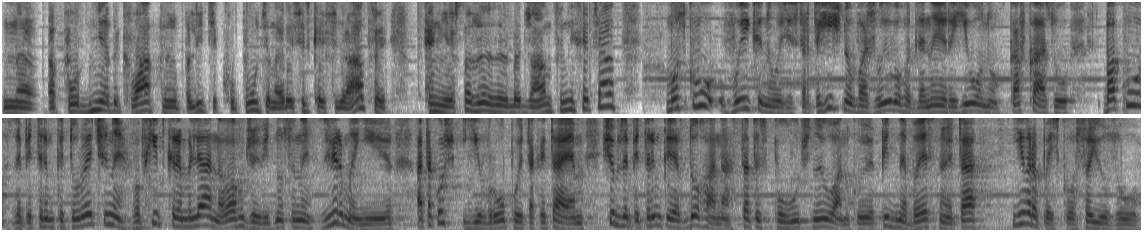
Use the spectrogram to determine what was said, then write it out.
м, под неадекватную политику Путина и Российской Федерации, конечно же, азербайджанцы не хотят. Москву викинули зі стратегічно важливого для неї регіону Кавказу. Баку за підтримки Туреччини в обхід Кремля налагоджує відносини з Вірменією, а також Європою та Китаєм, щоб за підтримки Ердогана стати сполучною ланкою Піднебесної та Європейського союзу.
